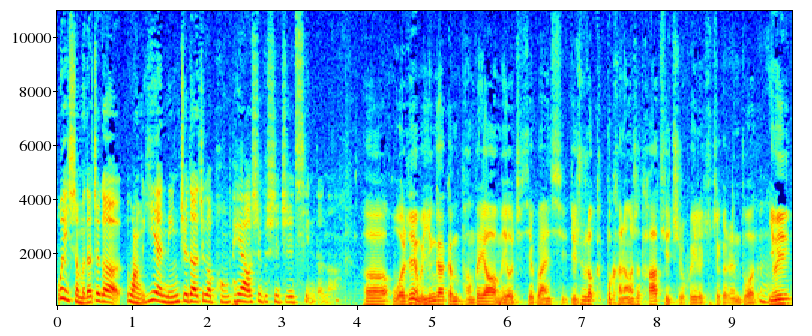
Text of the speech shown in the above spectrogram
为什么的这个网页？您觉得这个蓬佩奥是不是知情的呢？呃，我认为应该跟蓬佩奥没有直接关系，也就是说不可能是他去指挥的这个人做的，因为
